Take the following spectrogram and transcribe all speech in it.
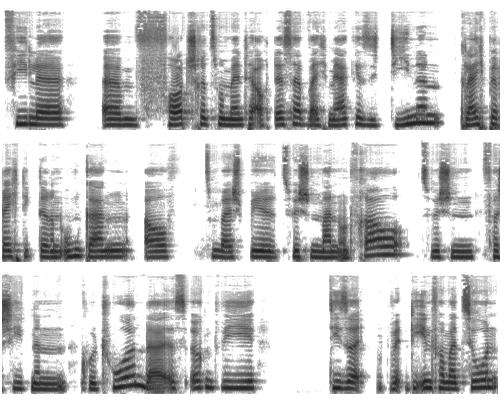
viele ähm, Fortschrittsmomente auch deshalb, weil ich merke, sie dienen gleichberechtigteren Umgang auf zum Beispiel zwischen Mann und Frau, zwischen verschiedenen Kulturen. Da ist irgendwie dieser, die Information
